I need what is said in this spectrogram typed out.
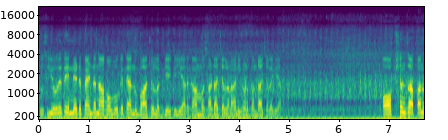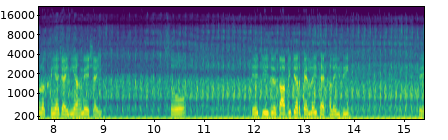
ਤੁਸੀਂ ਉਹਦੇ ਤੇ ਇੰਨੇ ਡਿਪੈਂਡ ਨਾ ਹੋਵੋ ਕਿ ਤੁਹਾਨੂੰ ਬਾਅਦ ਚੋਂ ਲੱਗੇ ਕਿ ਯਾਰ ਕੰਮ ਸਾਡਾ ਚੱਲਣਾ ਨਹੀਂ, ਹੁਣ ਬੰਦਾ ਚੱਲ ਗਿਆ। ਆਪਸ਼ਨਸ ਆਪਾਂ ਨੂੰ ਰੱਖਣੀਆਂ ਚਾਹੀਦੀਆਂ ਹਮੇਸ਼ਾ ਹੀ। ਸੋ ਇਹ ਚੀਜ਼ ਕਾਫੀ ਚਿਰ ਪਹਿਲਾਂ ਹੀ ਸਿੱਖ ਲਈ ਸੀ। ਤੇ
